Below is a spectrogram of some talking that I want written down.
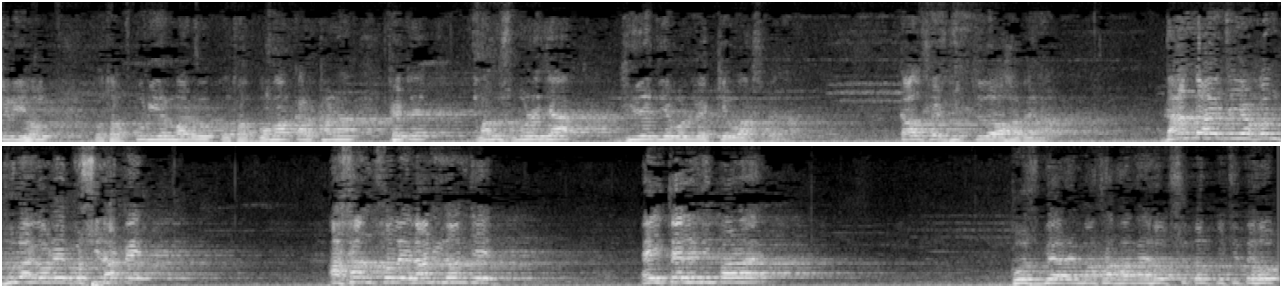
চুরি হোক, কোথাও পুড়িয়ে মারুক, কোথাও বোমা কারখানা ফেটে মানুষ মরে যাক ঘিরে দিয়ে বলবে কেউ আসবে না, কাউকে ঢুকতে দেওয়া হবে না। দাঙ্গা হয়েছে যখন ধুলাগড়ে, বসিরহাটে, আসানসোলে, রানীগঞ্জে, এই তেলেনি পাড়ায় কোচবিহারের মাথা ভাঙায় হোক, শীতলকুচিতে হোক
